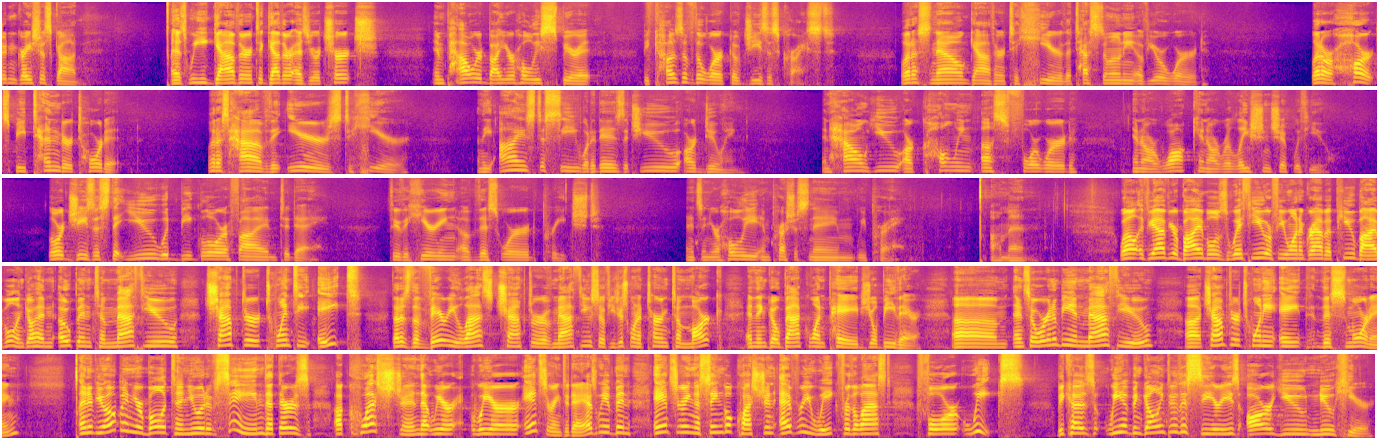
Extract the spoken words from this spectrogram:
good and gracious God, as we gather together as your church, empowered by your Holy Spirit because of the work of Jesus Christ, let us now gather to hear the testimony of your word. Let our hearts be tender toward it. Let us have the ears to hear and the eyes to see what it is that you are doing and how you are calling us forward in our walk, in our relationship with you. Lord Jesus, that you would be glorified today through the hearing of this word preached. And it's in your holy and precious name we pray. Amen. Well, if you have your Bibles with you, or if you want to grab a Pew Bible and go ahead and open to Matthew chapter 28. That is the very last chapter of Matthew. So if you just want to turn to Mark and then go back one page, you'll be there. Um, and so we're going to be in Matthew uh, chapter 28 this morning. And if you open your bulletin, you would have seen that there's a question that we are, we are answering today, as we have been answering a single question every week for the last four weeks. Because we have been going through this series, Are You New Here?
